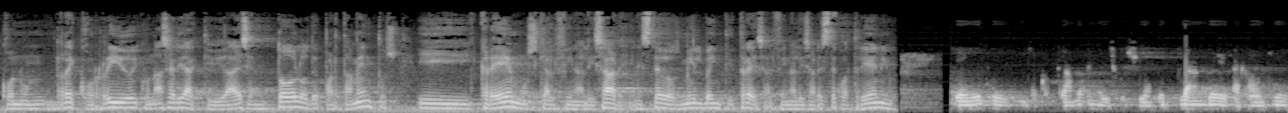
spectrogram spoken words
con un recorrido y con una serie de actividades en todos los departamentos y creemos que al finalizar en este 2023, al finalizar este cuatrienio, nos encontramos en la discusión del plan de desarrollo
